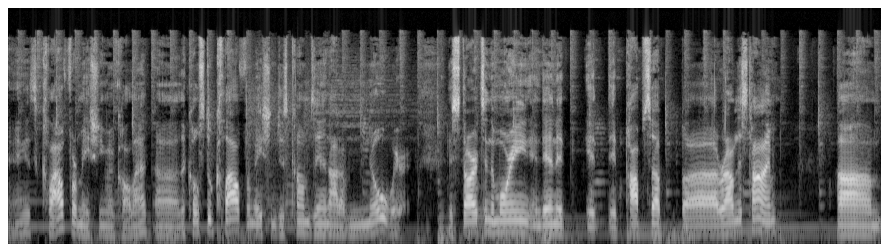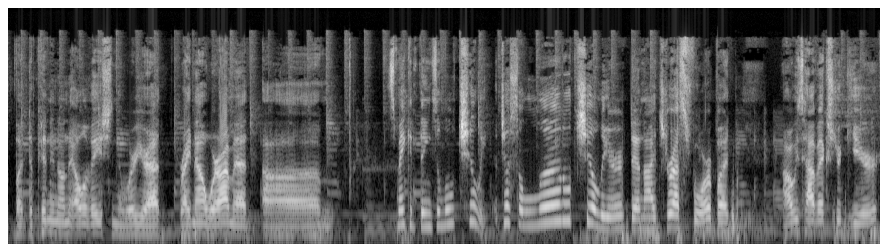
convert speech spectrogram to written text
I guess cloud formation you would call that. Uh, the coastal cloud formation just comes in out of nowhere. It starts in the morning and then it it, it pops up uh, around this time. Um, but depending on the elevation and where you're at, right now where I'm at, um, it's making things a little chilly. Just a little chillier than I dressed for, but I always have extra gear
